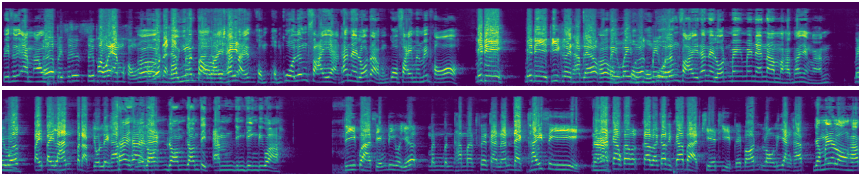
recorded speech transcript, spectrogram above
ไปซื้อแอมเอาเออไปซื้อซื้อ power amp ของของรถนะครับโอ้ยมันต่ออะไรชั้นไหนผมผมกลัวเรื่องไฟอะถ้าในรถอะผมกลัวไฟมันไม่พอ ไม่ดี ไม่ดีพี่เคยทำแล้วไม่ไม่ผมผมกลัวเรื่องไฟถ้าในรถไม่ไม่แนะนำอะครับ ถ้าอย่างนั้น ไม่ workไปไปร้านประดับยนต์เลยครับใช่ใช่ยอมยอมยอมติด amp จริง ๆ ดีกว่า ดีกว่าเสียงดีกว่าเยอะ มันมันทำมาเพื่อการนั้น DAC Type-C นะฮะเก้าเก้าเก้าร้อยเก้าสิบเก้าบาทครีเอทีฟใ นายบอสลองหรือยังครับ ยังไม่ได้ลองครับ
